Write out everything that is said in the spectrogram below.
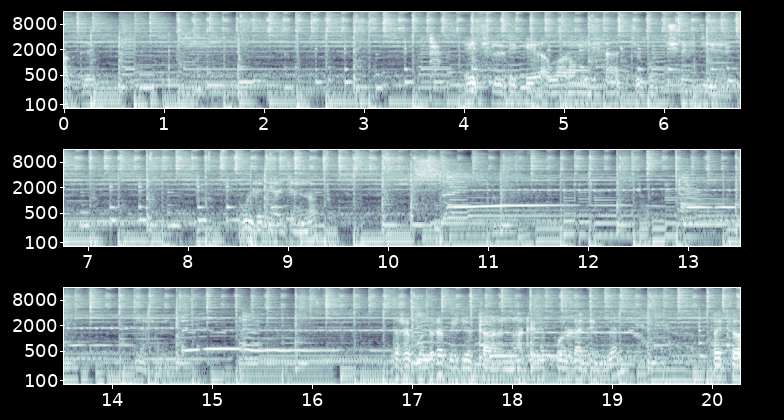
হাতে এই ছেলেটিকে আবার অনেক সাহায্য করছে যে উল্টে দেওয়ার জন্য। দর্শক বন্ধুরা, ভিডিওটা না টেনে পুরোটা দেখবেন। হয়তো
